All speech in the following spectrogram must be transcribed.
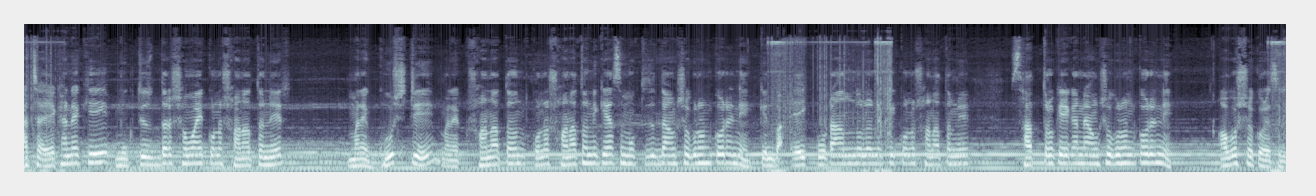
আচ্ছা এখানে কি মুক্তিযোদ্ধার সময় কোনো সনাতনের মানে গোষ্ঠী মানে সনাতন কোনো সনাতনী কি আছে মুক্তিযুদ্ধে অংশগ্রহণ করেনি? কিংবা এই কোটা আন্দোলনে কি কোনো সনাতনী ছাত্রকে এখানে অংশগ্রহণ করেনি? অবশ্য করেছিল।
